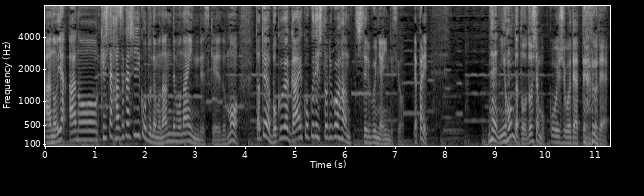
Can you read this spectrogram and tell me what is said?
あの、いや、あのー、決して恥ずかしいことでも何でもないんですけれども、例えば僕が外国で一人ご飯してる分にはいいんですよ。やっぱり、ね、日本だとどうしてもこういう仕事やってるので、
